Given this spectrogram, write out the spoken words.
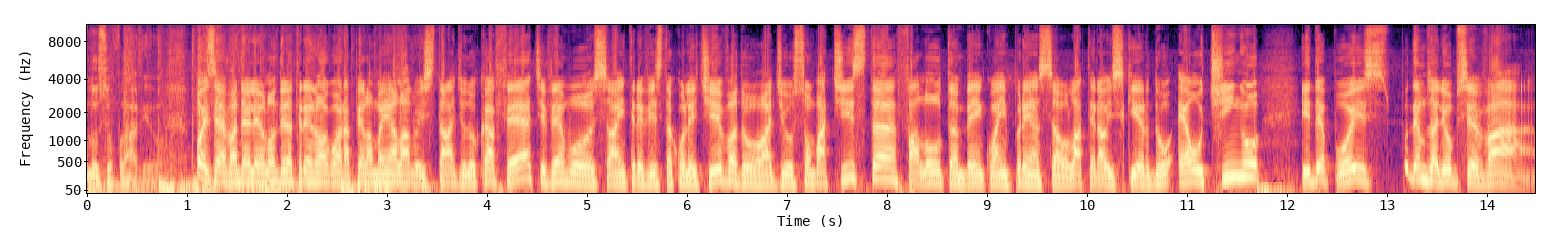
Lúcio Flávio. Pois é, Vanderlei, Londrina treinou agora pela manhã lá no Estádio do Café. Tivemos a entrevista coletiva do Adilson Batista, falou também com a imprensa o lateral esquerdo Eltinho e depois pudemos ali observar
